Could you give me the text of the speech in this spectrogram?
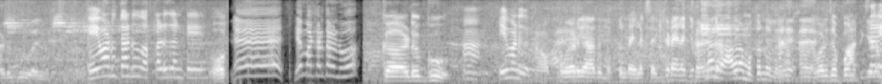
అడుగు ఏం అడుగుతాడు? ఒక్క అడుగు అంటే ఏం మాట్లాడతాడు నువ్వు? ఒక్క అడుగు. ఆ, ఏం అడుగును? ఒక్క వర్డ్ కాదు మొత్తం డైలాగ్ సరిగ్గా డైలాగ్ చెప్పాను నాకు రాదురా మొత్తం. ఎవరు చెప్పు. సరే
